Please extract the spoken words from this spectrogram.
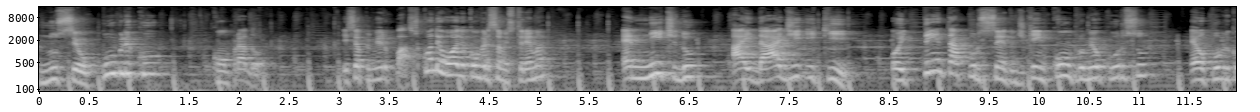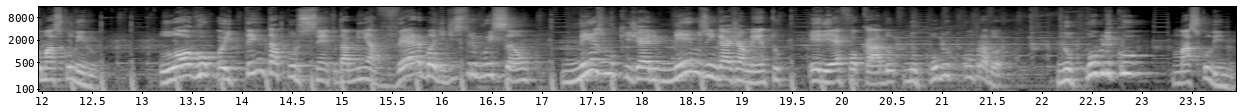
no seu público comprador. Esse é o primeiro passo. Quando eu olho conversão extrema, é nítido a idade e que 80% de quem compra o meu curso é o público masculino. Logo, 80% da minha verba de distribuição, mesmo que gere menos engajamento, ele é focado no público comprador, no público masculino.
